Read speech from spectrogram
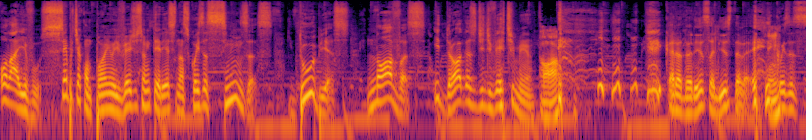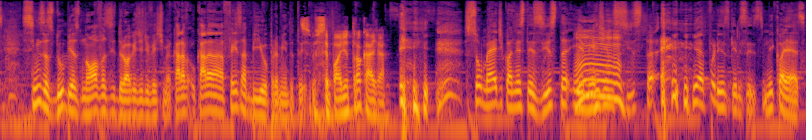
Olá, Ivo. Sempre te acompanho e vejo seu interesse nas coisas cinzas, dúbias, novas e drogas de divertimento. Ó, Cara, eu adorei essa lista, velho. Coisas cinzas, dúbias, novas e drogas de divertimento. O cara, o cara fez a bio pra mim do Twitter. você pode trocar já. Sou médico anestesista e Hum. emergencista. é por isso que ele me conhece.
